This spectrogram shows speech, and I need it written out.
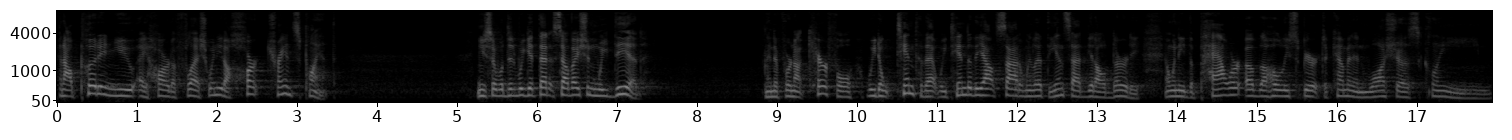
and I'll put in you a heart of flesh. We need a heart transplant. And you say, well, did we get that at salvation? We did. And if we're not careful, we don't tend to that. We tend to the outside and we let the inside get all dirty. And we need the power of the Holy Spirit to come in and wash us clean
